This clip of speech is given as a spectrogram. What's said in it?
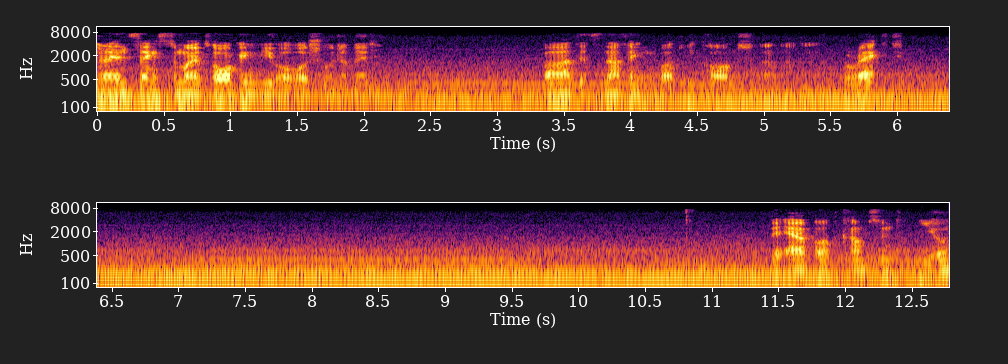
And thanks to my talking we overshoot a bit but it's nothing what we can't uh, correct. The airport comes into view.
